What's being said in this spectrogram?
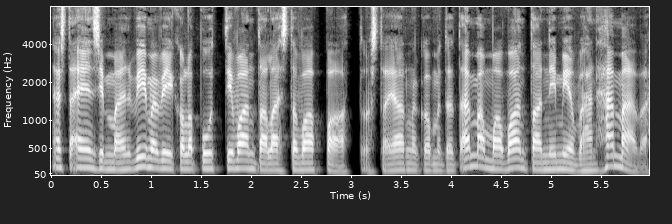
Näistä ensimmäinen. Viime viikolla puhuttiin vantaalaista vapaattosta. Jarno kommentoi, että MMA Vantaan nimi on vähän hämävä.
